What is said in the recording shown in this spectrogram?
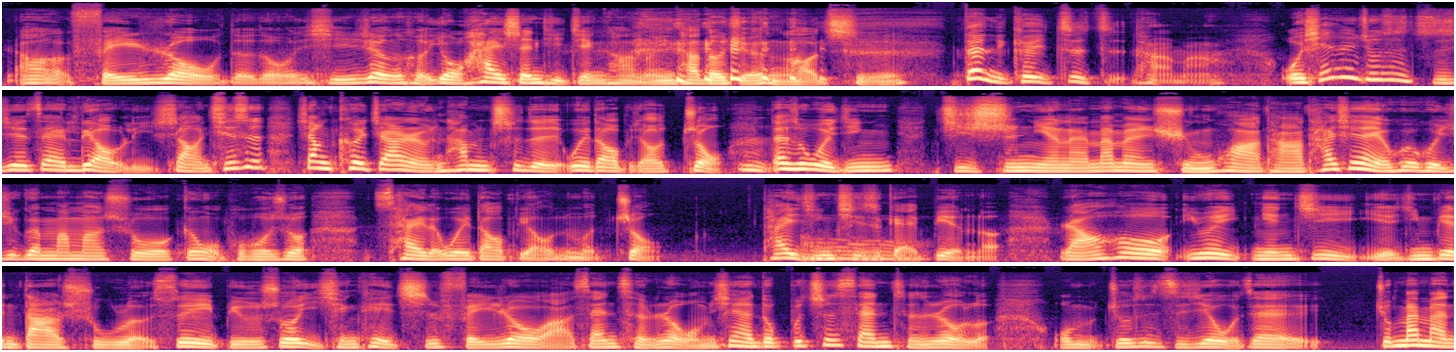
然后肥肉的东西，任何有害身体健康的东西，他都觉得很好吃。但你可以制止他吗？我现在就是直接在料理上，其实像客家人，他们吃的味道比较重，嗯，但是我已经几十年来慢慢驯化他，他现在也会回去跟妈妈说，跟我婆婆说，菜的味道不要那么重。他已经其实改变了，哦，然后因为年纪也已经变大叔了，所以比如说以前可以吃肥肉啊，三层肉，我们现在都不吃三层肉了，我们就是直接我在就慢慢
